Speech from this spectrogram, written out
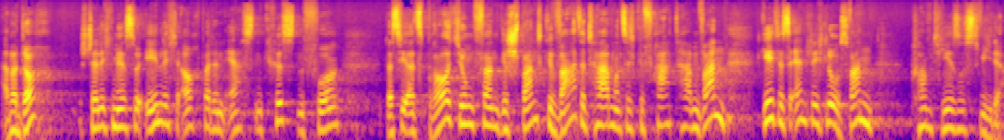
Aber doch stelle ich mir es so ähnlich auch bei den ersten Christen vor, dass sie als Brautjungfern gespannt gewartet haben und sich gefragt haben, wann geht es endlich los? Wann kommt Jesus wieder?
